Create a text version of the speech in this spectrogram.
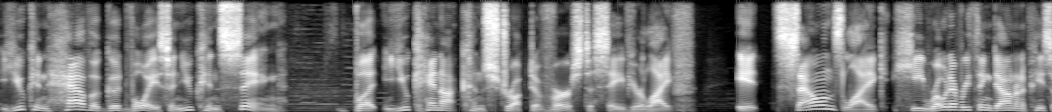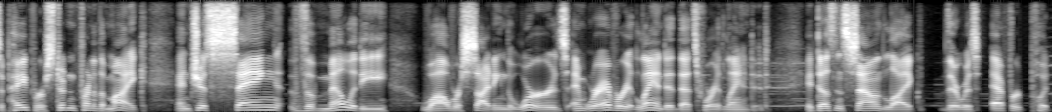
you can have a good voice and you can sing, but you cannot construct a verse to save your life. It sounds like he wrote everything down on a piece of paper, stood in front of the mic, and just sang the melody while reciting the words, and wherever it landed, that's where it landed. It doesn't sound like there was effort put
